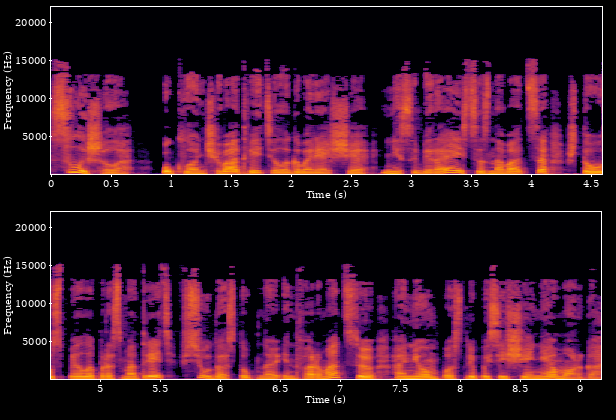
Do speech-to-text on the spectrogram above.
Слышала, Уклончиво ответила говорящая, не собираясь сознаваться, что успела просмотреть всю доступную информацию о нем после посещения морга.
